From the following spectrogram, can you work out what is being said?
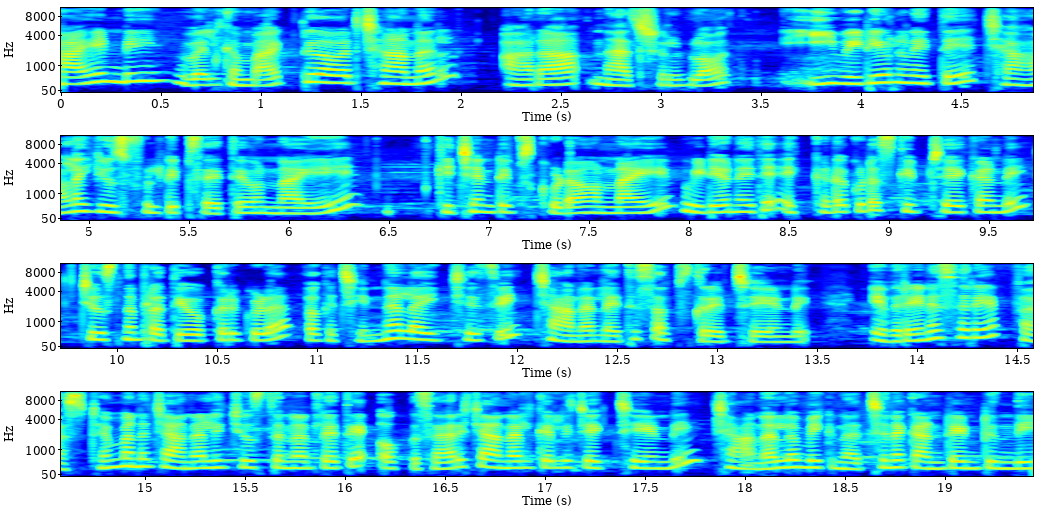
హాయ్ అండి welcome back to our channel Aara natural blog. ఈ వీడియోలోనైతే చాలా యూస్ఫుల్ టిప్స్ అయితే ఉన్నాయి కిచెన్ టిప్స్ కూడా ఉన్నాయి. వీడియోనైతే అయితే ఎక్కడ కూడా స్కిప్ చేయకండి చూసిన ప్రతి ఒక్కరు కూడా ఒక చిన్న లైక్ చేసి ఛానల్ అయితే సబ్స్క్రైబ్ చేయండి. ఎవరైనా సరే ఫస్ట్ టైం మన ఛానల్ని చూస్తున్నట్లయితే ఒకసారి ఛానల్కి వెళ్ళి చెక్ చేయండి. ఛానల్లో మీకు నచ్చిన కంటెంట్ ఉంది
